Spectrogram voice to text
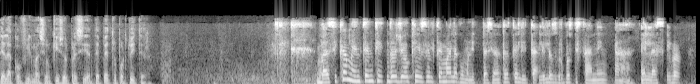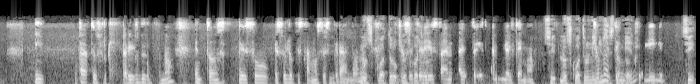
la confirmación que hizo el presidente Petro por Twitter? Básicamente entiendo yo que es el tema de la comunicación satelital y los grupos que están en la, en la selva y contactos, porque hay varios grupos, ¿no? Entonces, eso, eso es lo que estamos esperando, ¿no? Los cuatro, los cuatro... están, en el tema. Sí, los cuatro niños están bien. Sí,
